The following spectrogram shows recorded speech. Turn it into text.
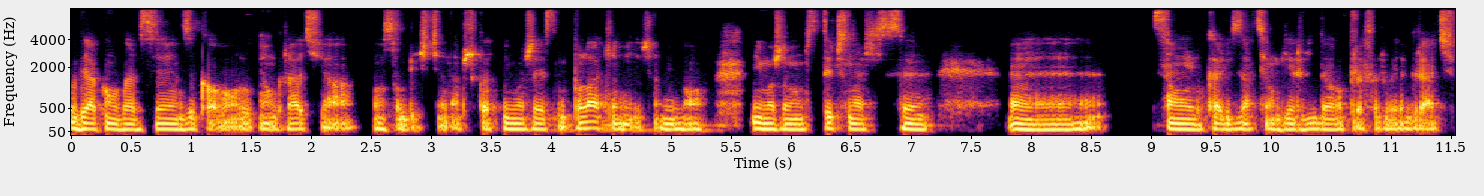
w jaką wersję językową lubią grać. Ja osobiście na przykład, mimo że jestem Polakiem i że mimo, mimo że mam styczność z e, samą lokalizacją gier wideo, preferuję grać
